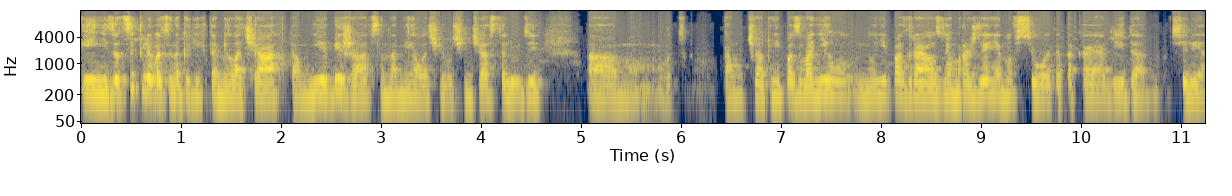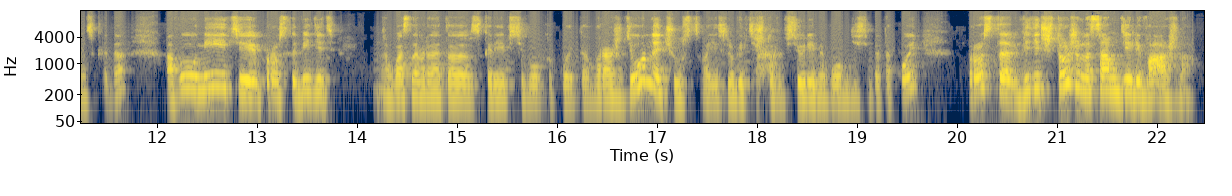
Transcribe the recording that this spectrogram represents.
и не зацикливаться на каких-то мелочах, там, не обижаться на мелочи. Очень часто люди, эм, вот, там человек не позвонил, ну, не поздравил с днем рождения, ну, все, это такая обида вселенская, да. А вы умеете просто видеть, у вас, наверное, это, скорее всего, какое-то врожденное чувство, если вы говорите, что вы все время помните себя такой, просто видеть, что же на самом деле важно –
